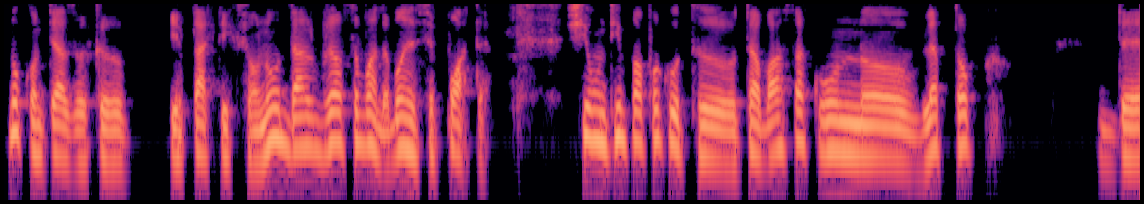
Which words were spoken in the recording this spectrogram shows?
Nu contează că e practic sau nu, dar vreau să vadă, bă, se poate. Și un timp a făcut uh, treaba asta cu un uh, laptop de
